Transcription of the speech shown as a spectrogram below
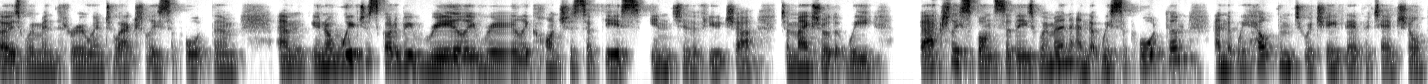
those women through and to actually support them. And you know, we've just got to be really really conscious of this into the future to make sure that we actually sponsor these women and that we support them and that we help them to achieve their potential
